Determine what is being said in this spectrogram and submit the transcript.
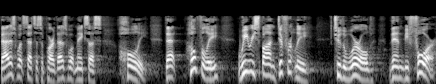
That is what sets us apart. That is what makes us holy. That hopefully we respond differently to the world than before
